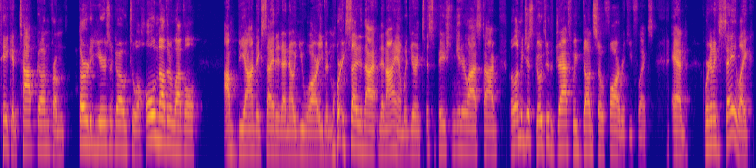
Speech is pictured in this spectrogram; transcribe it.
taking Top Gun from 30 years ago to a whole nother level. I'm beyond excited. I know you are even more excited than I am with your anticipation meter last time. But let me just go through the drafts we've done so far, Ricky Flicks. And we're going to say, like,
